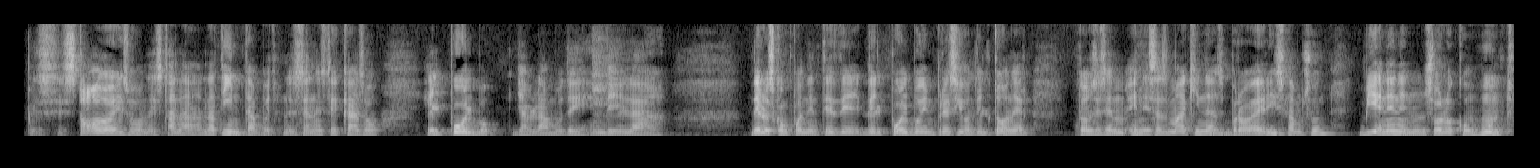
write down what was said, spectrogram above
pues es todo eso donde está la, tinta, pues donde está en este caso el polvo. Ya hablamos de, la, de los componentes del polvo de impresión del toner. Entonces en, esas máquinas, Brother y Samsung vienen en un solo conjunto.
